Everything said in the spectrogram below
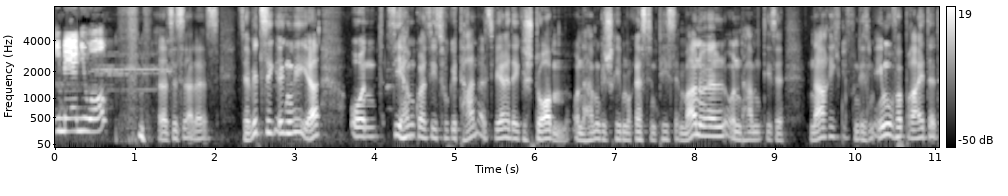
Emmanuel. Das ist alles sehr witzig irgendwie, ja. Und sie haben quasi so getan, als wäre der gestorben und haben geschrieben Rest in Peace Emmanuel und haben diese Nachrichten von diesem Emo verbreitet,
